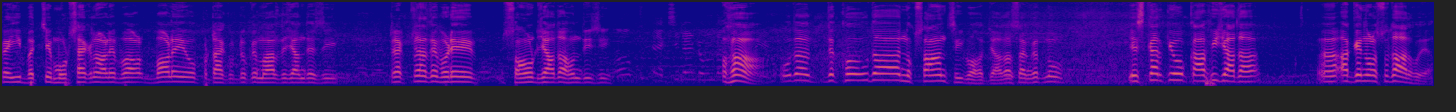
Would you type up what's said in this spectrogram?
ਕਈ ਬੱਚੇ ਮੋਟਰਸਾਈਕਲ ਵਾਲੇ ਬਾ- ਬਾਹਲੇ ਉਹ ਪਟਾਕੇ ਪਟੂਕੇ ਮਾਰਦੇ ਜਾਂਦੇ ਸੀ। ਟਰੈਕਟਰਾਂ ਤੇ ਬੜੇ ਸਾਊਂਡ ਜ਼ਿਆਦਾ ਹੁੰਦੀ ਸੀ। ਐਕਸੀਡੈਂਟ ਹਾਂ, ਉਹਦਾ ਦੇਖੋ, ਉਹਦਾ ਨੁਕਸਾਨ ਸੀ ਬਹੁਤ ਜ਼ਿਆਦਾ ਸੰਗਤ ਨੂੰ। ਇਸ ਕਰਕੇ ਉਹ ਕਾਫੀ ਜ਼ਿਆਦਾ ਅੱਗੇ ਨਾਲ ਸੁਧਾਰ ਹੋਇਆ।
